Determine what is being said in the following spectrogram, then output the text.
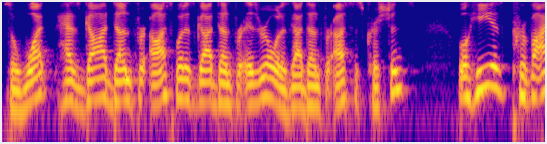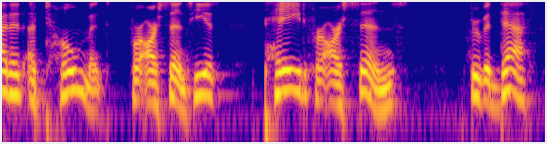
So, what has God done for us? What has God done for Israel? What has God done for us as Christians? Well, He has provided atonement for our sins. He has paid for our sins through the death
